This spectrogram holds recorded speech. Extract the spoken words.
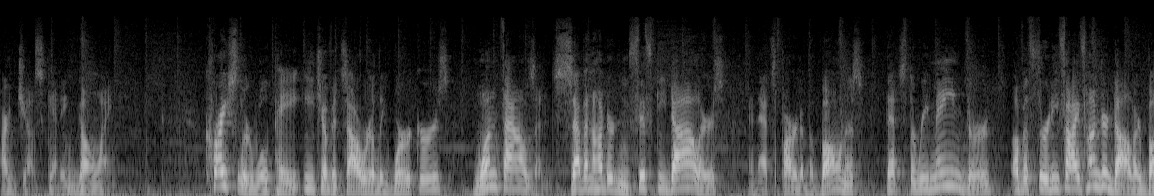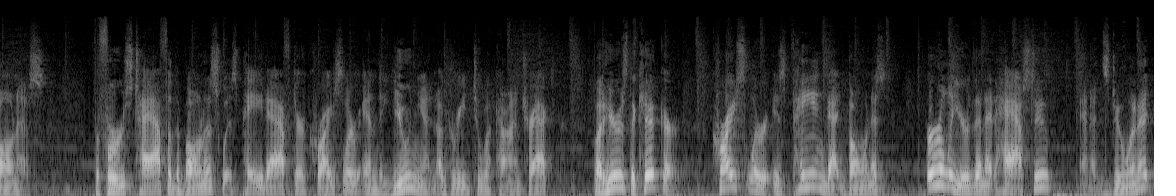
are just getting going. Chrysler will pay each of its hourly workers $1,750, and that's part of a bonus. That's the remainder of a $3,500 bonus. The first half of the bonus was paid after Chrysler and the union agreed to a contract. But here's the kicker Chrysler is paying that bonus earlier than it has to, and it's doing it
